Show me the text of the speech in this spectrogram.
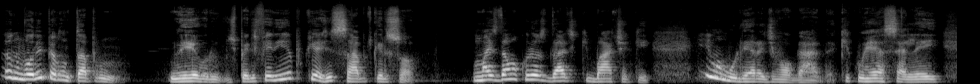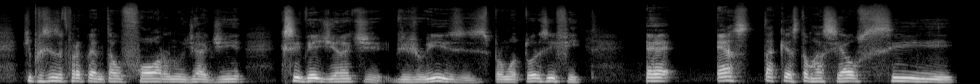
Eu não vou nem perguntar para um negro de periferia, porque a gente sabe do que ele sofre. Mas dá uma curiosidade que bate aqui. E uma mulher advogada que conhece a lei, que precisa frequentar o fórum no dia a dia, que se vê diante de juízes, promotores, enfim. É, esta questão racial se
